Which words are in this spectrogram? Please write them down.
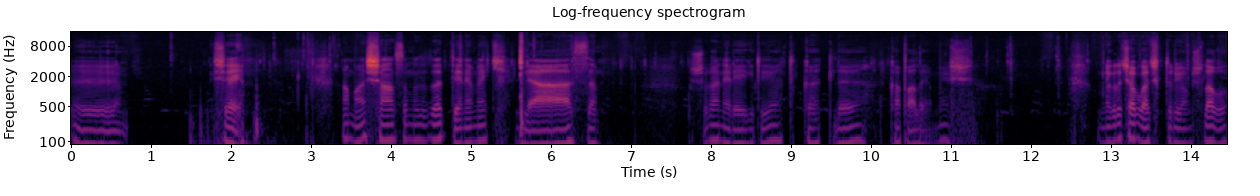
Ee, şey ama şansımızı da denemek lazım. Şura nereye gidiyor? Dikkatli. Kapalıymış. Ne kadar çabuk açıktırıyormuş la bu.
